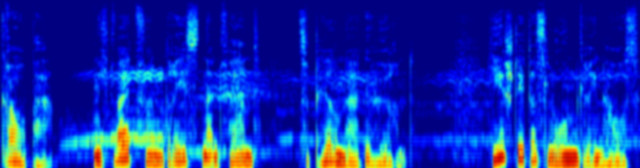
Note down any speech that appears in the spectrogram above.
Graupa, nicht weit von Dresden entfernt, zu Pirna gehörend. Hier steht das Lohengrinhaus,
